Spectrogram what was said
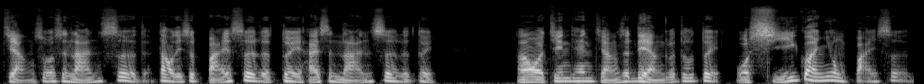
讲说是蓝色的，到底是白色的对还是蓝色的对？啊，我今天讲是两个都对，我习惯用白色的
